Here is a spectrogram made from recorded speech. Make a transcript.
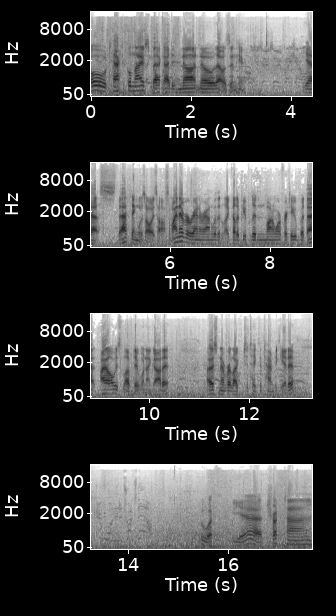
Oh, tactical knives back. I did not know that was in here. Yes, that thing was always awesome. I never ran around with it like other people did in Modern Warfare 2, but that I always loved it when I got it. I just never liked to take the time to get it. Ooh, what? Yeah, truck time.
